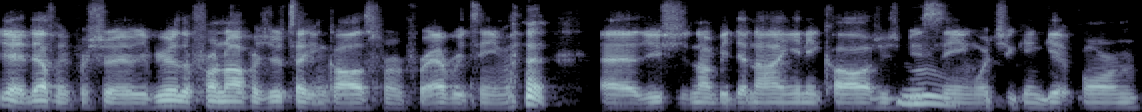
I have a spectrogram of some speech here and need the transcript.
Yeah, definitely for sure. If you're the front office, you're taking calls from for every team. uh, you should not be denying any calls. You should be Ooh. seeing what you can get for them,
